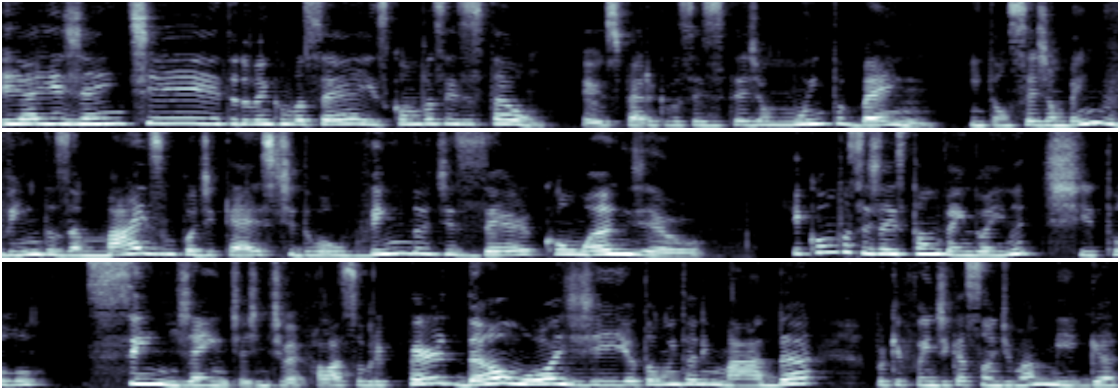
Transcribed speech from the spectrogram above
E aí, gente, tudo bem com vocês? Como vocês estão? Eu espero que vocês estejam muito bem. Então sejam bem-vindos a mais um podcast do Ouvindo Dizer com Angel. E como vocês já estão vendo aí no título, sim, gente, a gente vai falar sobre perdão hoje. Eu tô muito animada porque foi indicação de uma amiga.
